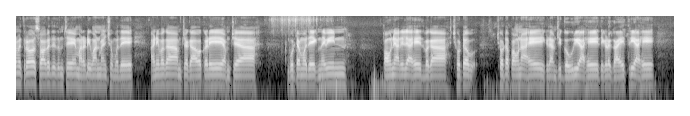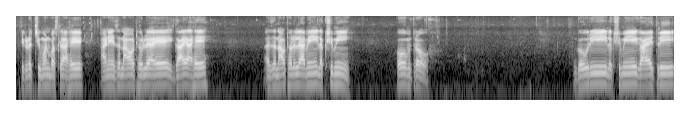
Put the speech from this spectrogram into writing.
मित्र स्वागत आहे तुमचे मराठी वन मॅन शोमध्ये आणि बघा आमच्या गावाकडे आमच्या गोट्यामध्ये एक नवीन पाहुणे आलेले आहेत. बघा छोटं छोटं पाहुणं आहे. इकडे आमची गौरी आहे तिकडं गायत्री आहे तिकडं चिमण बसलं आहे. आणि याचं नाव ठेवलं आहे गाय आहे. याचं नाव ठेवलेलं आहे आम्ही लक्ष्मी. हो मित्र. गौरी लक्ष्मी गायत्री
